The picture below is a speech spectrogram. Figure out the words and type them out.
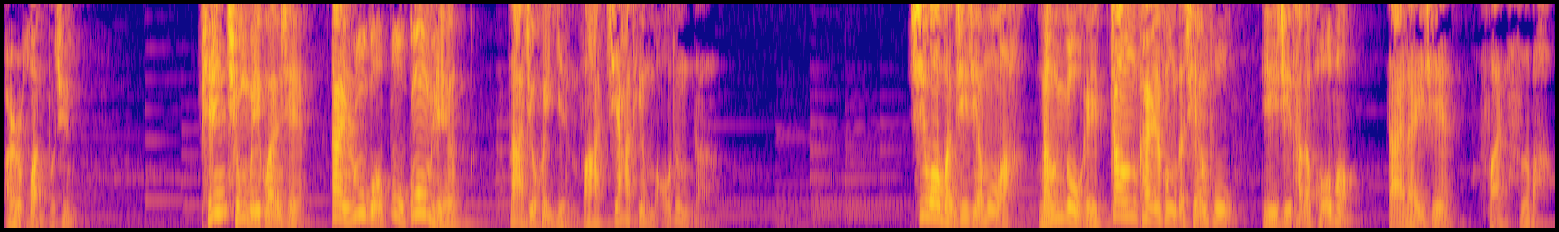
而患不均。”贫穷没关系，但如果不公平，那就会引发家庭矛盾的。希望本期节目啊，能够给张开凤的前夫以及她的婆婆带来一些反思吧。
